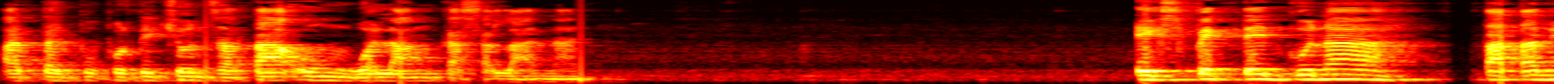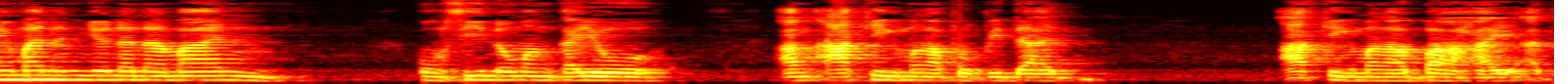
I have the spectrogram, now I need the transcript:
at nagpuproteksyon sa taong walang kasalanan. Expected ko na tataniman nyo na naman kung sino man kayo ang aking mga propiedad, aking mga bahay at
